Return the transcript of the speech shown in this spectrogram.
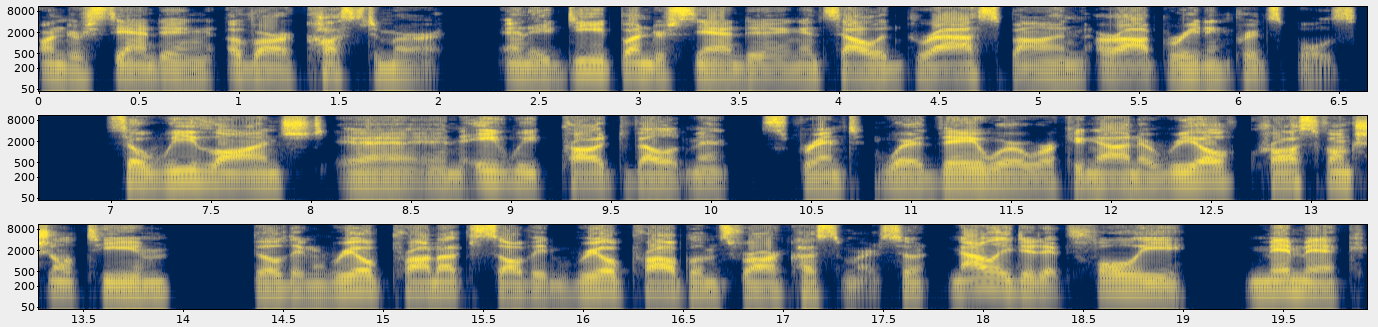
understanding of our customer and a deep understanding and solid grasp on our operating principles. So we launched an eight week product development sprint where they were working on a real cross functional team building real products, solving real problems for our customers. So not only did it fully mimic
